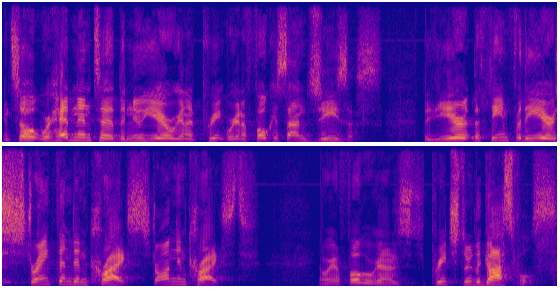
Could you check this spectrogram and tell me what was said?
And so we're heading into the new year. We're going to, pre- we're going to focus on Jesus. The, year, the theme for the year is strengthened in Christ, strong in Christ. And we're going to focus, we're going to preach through the Gospels.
